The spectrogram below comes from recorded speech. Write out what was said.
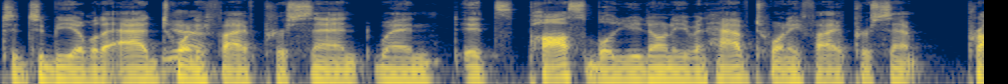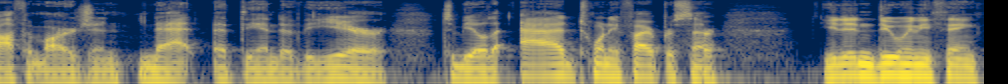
to, to be able to add 25% yeah. when it's possible you don't even have 25% profit margin net at the end of the year. To be able to add 25%, you didn't do anything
